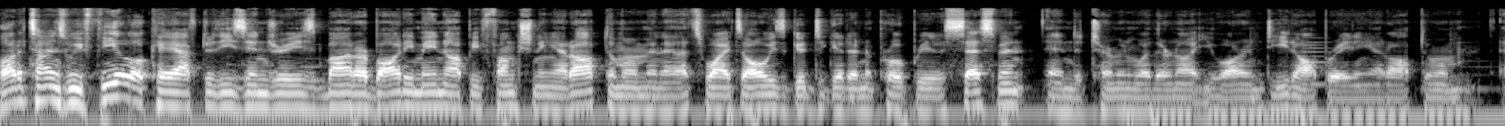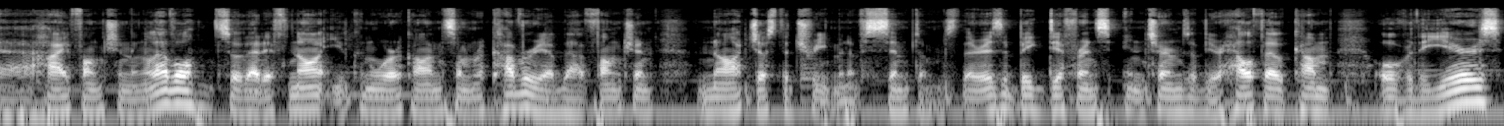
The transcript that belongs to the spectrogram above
a lot of times we feel okay after these injuries, but our body may not be functioning at optimum, and that's why it's always good to get an appropriate assessment and determine whether or not you are indeed operating at optimum uh, high functioning level, so that if not, you can work on some recovery of that function, not just the treatment of symptoms. There is a big difference in terms of your health outcome over the years,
